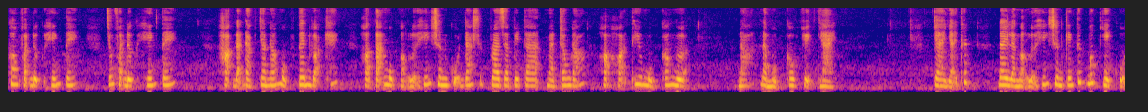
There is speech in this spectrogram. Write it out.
con phải được hiến tế chúng phải được hiến tế họ đã đặt cho nó một tên gọi khác họ tả một ngọn lửa hiến sinh của Dash Prajapita mà trong đó họ họa thiêu một con ngựa. Đó là một câu chuyện dài. Cha giải thích, đây là ngọn lửa hiến sinh kiến thức bất diệt của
